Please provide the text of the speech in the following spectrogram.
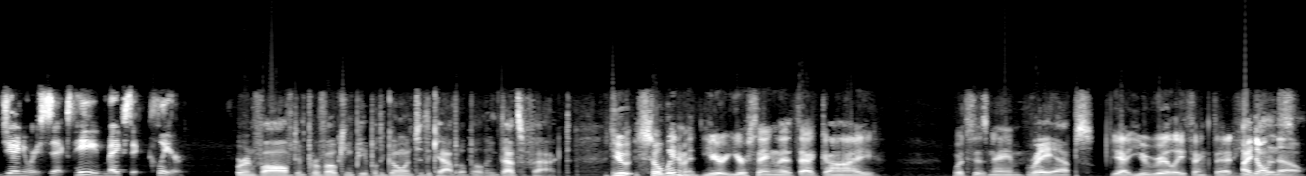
January 6th. He makes it clear. We're involved in provoking people to go into the Capitol building. That's a fact. You so wait a minute. You're you're saying that that guy, what's his name? Ray Epps. Yeah, you really think that he? I don't was, know.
